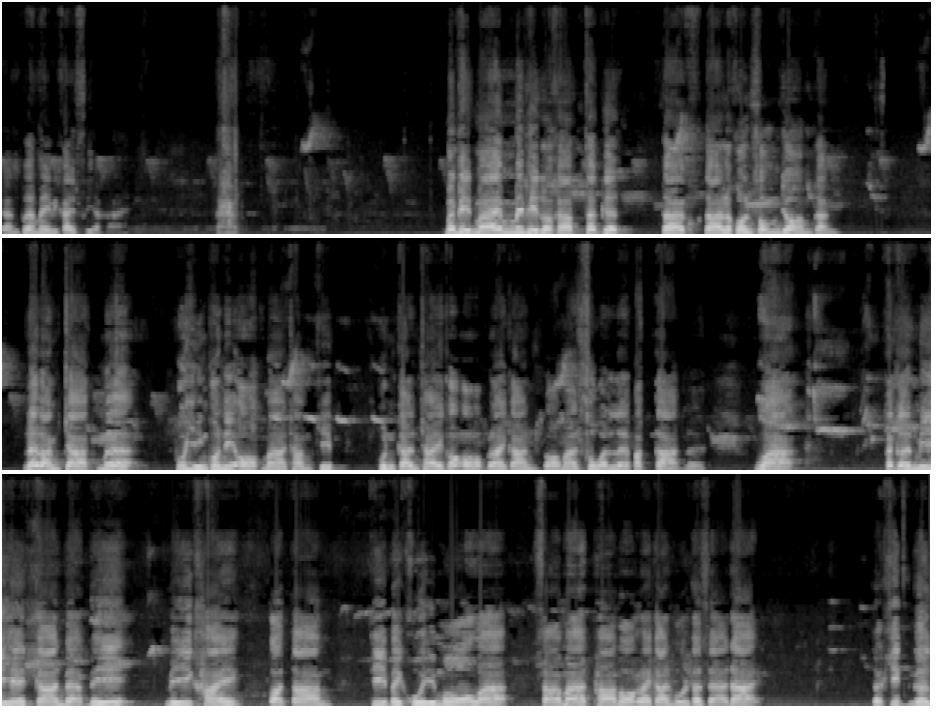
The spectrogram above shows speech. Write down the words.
กัน เพื่อไม่มีใครเสียหายนะครับ มันผิดไหมไม่ผิดหรอกครับ ถ้าเกิดแต่แต่ละคนสมยอมกัน และหลังจากเมื่อผู้หญิงคนนี้ออกมาทำคลิป คุณการชัยก็ออกรายการออกมาสวนเลยประกาศเลย ว่าถ้าเกิดมีเหตุการณ์แบบนี้ มีใครก็ตามที่ไปคุยโม้ว่าสามารถพามาออกรายการโหนกระแสได้ จะคิดเงิน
